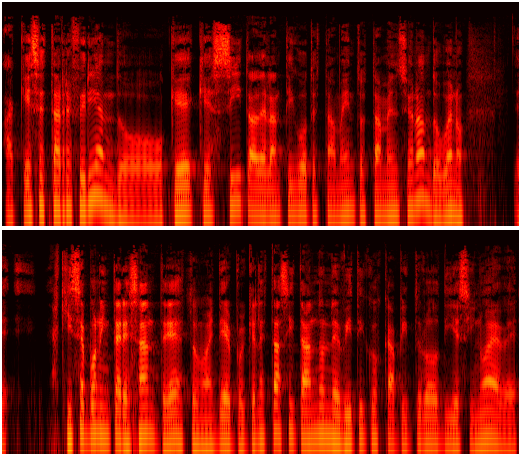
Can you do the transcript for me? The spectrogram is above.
¿a qué se está refiriendo? ¿O qué, cita del Antiguo Testamento está mencionando? Bueno, eh, aquí se pone interesante esto, my dear, porque él está citando en Levíticos capítulo 19,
